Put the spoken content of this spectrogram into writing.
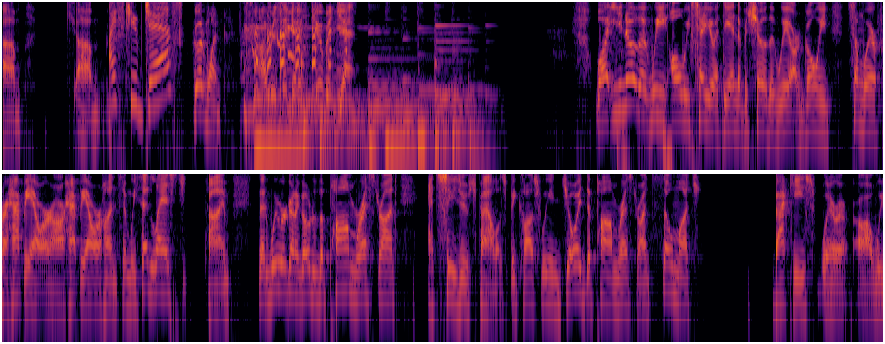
um, um, Ice Cube jazz? Good one. I was thinking of Cuban jazz. Well, you know that we always tell you at the end of a show that we are going somewhere for happy hour, our happy hour hunts. And we said last time that we were going to go to the Palm restaurant at Caesar's Palace because we enjoyed the Palm restaurant so much back east where uh, we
